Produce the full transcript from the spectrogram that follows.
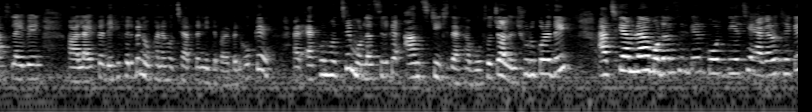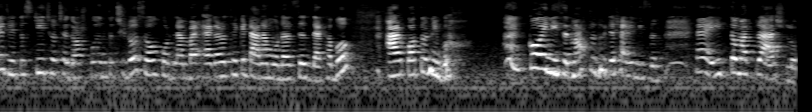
লাস্ট লাইভে লাইভটা দেখে ফেলবেন, ওখানে হচ্ছে আপনারা নিতে পারবেন ওকে আর এখন হচ্ছে মোডাল সিল্কের আনস্টিচ দেখাবো। সো চলেন, শুরু করে দেই। আজকে আমরা মোডাল সিল্কের কোড দিয়েছি এগারো থেকে, যেহেতু স্টিচ হচ্ছে দশ পর্যন্ত ছিল সো কোড নাম্বার এগারো থেকে টানা মোডাল সিল্ক দেখাবো। আর কত নিব? কই নিছেন? মাত্র দুইটা শাড়ি নিছেন। হ্যাঁ ঈদ তো মাত্র আসলো।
